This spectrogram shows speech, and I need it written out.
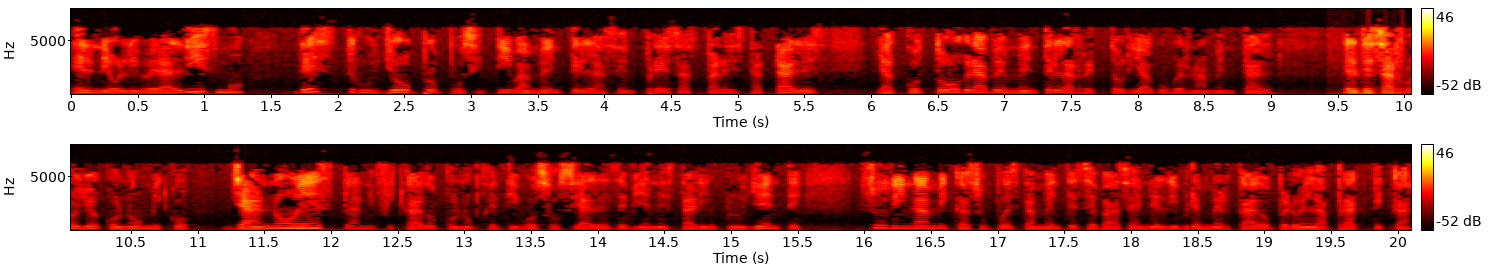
El neoliberalismo destruyó propositivamente las empresas paraestatales y acotó gravemente la rectoría gubernamental. El desarrollo económico ya no es planificado con objetivos sociales de bienestar incluyente. Su dinámica supuestamente se basa en el libre mercado, pero en la práctica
